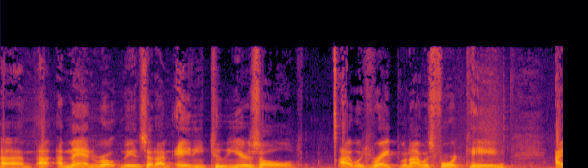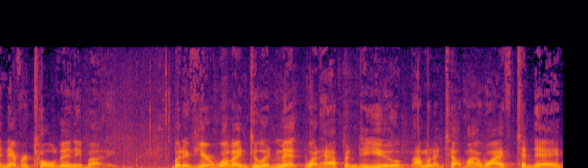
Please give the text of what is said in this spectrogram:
um, a, a man wrote me and said, I'm 82 years old. I was raped when I was 14. I never told anybody. But if you're willing to admit what happened to you, I'm going to tell my wife today,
